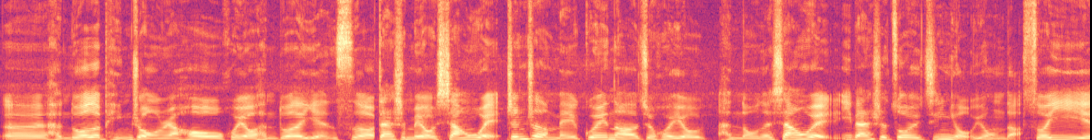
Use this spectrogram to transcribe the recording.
呃很多的品种，然后会有很多的颜色，但是没有香味。真正的玫瑰呢，就会有很浓的香味，一般是作为精油用的。所以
